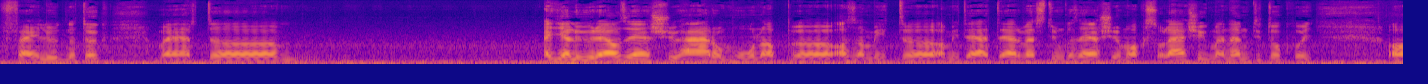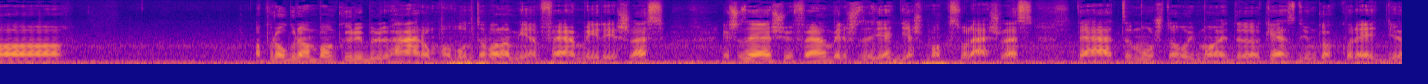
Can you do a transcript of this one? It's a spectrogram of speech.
fejlődnötök, mert egyelőre az első három hónap az, amit, amit elterveztünk, az első maxolásig, mert nem titok, hogy a, a programban körülbelül három havonta valamilyen felmérés lesz, és az első felmérés az egy egyes maxolás lesz, tehát most, ahogy majd kezdünk, akkor egy,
